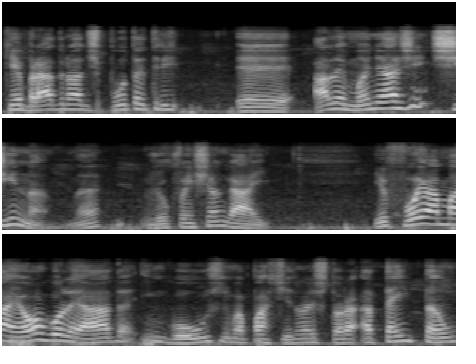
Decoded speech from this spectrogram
Quebrado na disputa entre é, Alemanha e Argentina, né? O jogo foi em Xangai. E foi a maior goleada em gols de uma partida na história até então,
